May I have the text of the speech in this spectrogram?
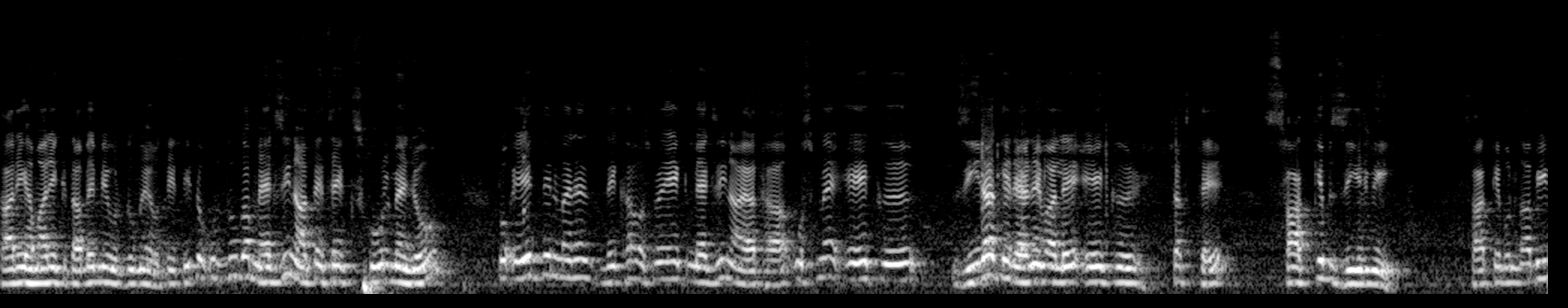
सारी हमारी किताबें भी उर्दू में होती थी। तो उर्दू का मैगज़ीन आते थे एक स्कूल में जो तो एक दिन मैंने देखा, उसमें एक मैगज़ीन आया था, उसमें एक ज़ीरा के रहने वाले एक शख्स थे, साकिब ज़ीरवी। साकिब उनका अभी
